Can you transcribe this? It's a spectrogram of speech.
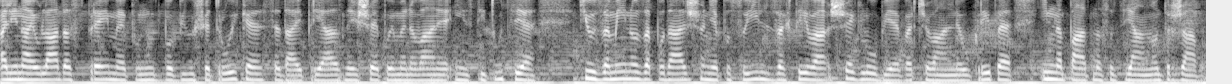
ali naj vlada sprejme ponudbo bivše trojke, sedaj prijaznejše poimenovane institucije, ki v zameno za podaljšanje posojil zahteva še globje vrčevalne ukrepe in napad na socialno državo.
